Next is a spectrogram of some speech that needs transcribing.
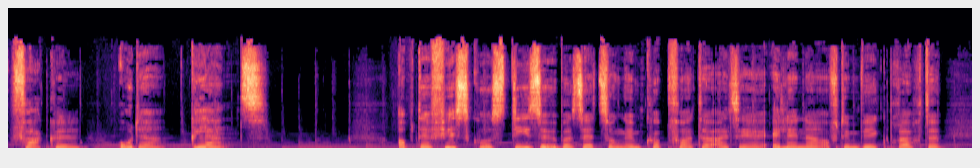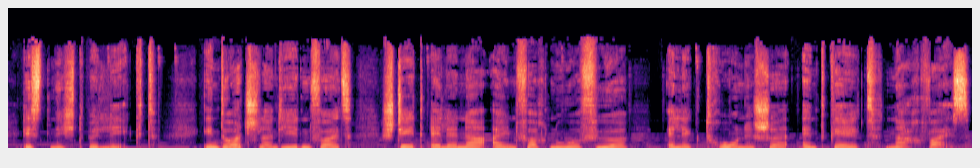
Fackel oder Glanz. Ob der Fiskus diese Übersetzung im Kopf hatte, als er Elena auf den Weg brachte, ist nicht belegt. In Deutschland jedenfalls steht Elena einfach nur für elektronischer Entgeltnachweis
